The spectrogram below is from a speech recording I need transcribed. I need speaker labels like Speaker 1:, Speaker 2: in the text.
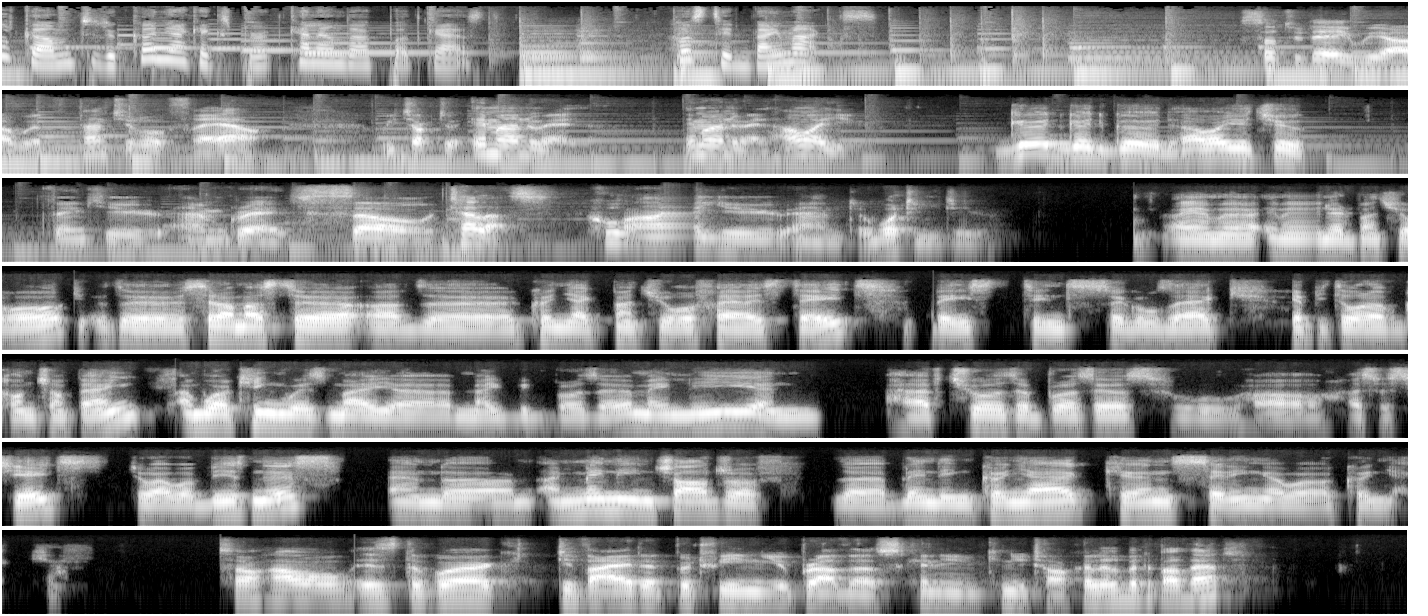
Speaker 1: Welcome to the Cognac Expert Calendar podcast, hosted by Max.
Speaker 2: So today we are with Pinturault Frère. We talk to Emmanuel. Emmanuel, how are you?
Speaker 3: Good, good, good. How are you too?
Speaker 2: Thank you. I'm great. So tell us, who are you and what do you do?
Speaker 3: I am uh, Emmanuel Pinturault, the cellar master of the Cognac Pinturault Frère estate, based in Segonzac, capital of Grande Champagne. I'm working with my uh, my big brother mainly, and have two other brothers who are associates to our business. And um, I'm mainly in charge of the blending cognac and selling our cognac.
Speaker 2: So how is the work divided between you brothers? Can you can you talk a little bit about that?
